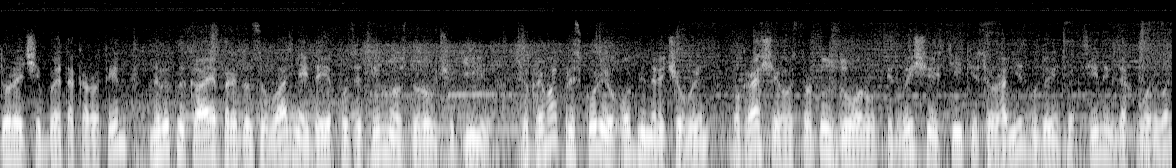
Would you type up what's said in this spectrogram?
До речі, бета-каротин не викликає передозування і дає позитивну оздоровчу дію. Зокрема, прискорює обмін речовин, покращує гостроту зору, підвищує стійкість організму до інфекційних захворювань.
